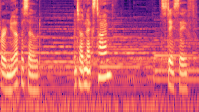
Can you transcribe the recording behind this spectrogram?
for a new episode. Until next time, stay safe.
